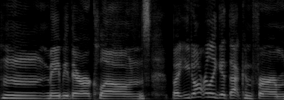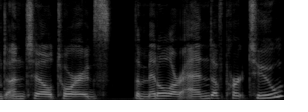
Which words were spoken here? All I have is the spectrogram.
hmm, maybe there are clones. But you don't really get that confirmed until towards the middle or end of part two.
